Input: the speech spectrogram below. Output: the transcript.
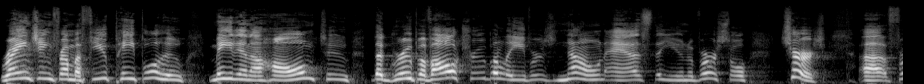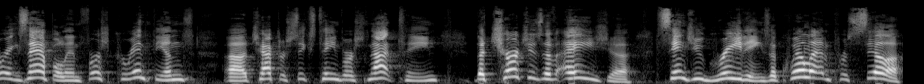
ranging from a few people who meet in a home to the group of all true believers known as the universal church. Uh, for example, in 1 Corinthians uh, chapter 16, verse 19, the churches of Asia send you greetings. Aquila and Priscilla,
